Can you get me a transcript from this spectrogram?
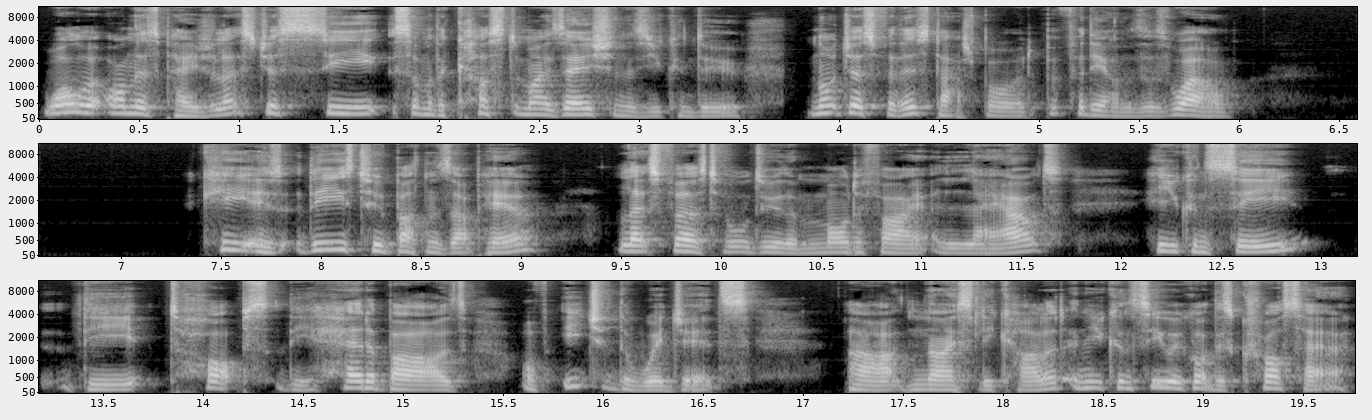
While we're on this page, let's just see some of the customizations you can do, not just for this dashboard, but for the others as well. Key is these two buttons up here. Let's first of all do the modify layout. Here you can see the tops, the header bars of each of the widgets are nicely colored and you can see we've got this crosshair.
